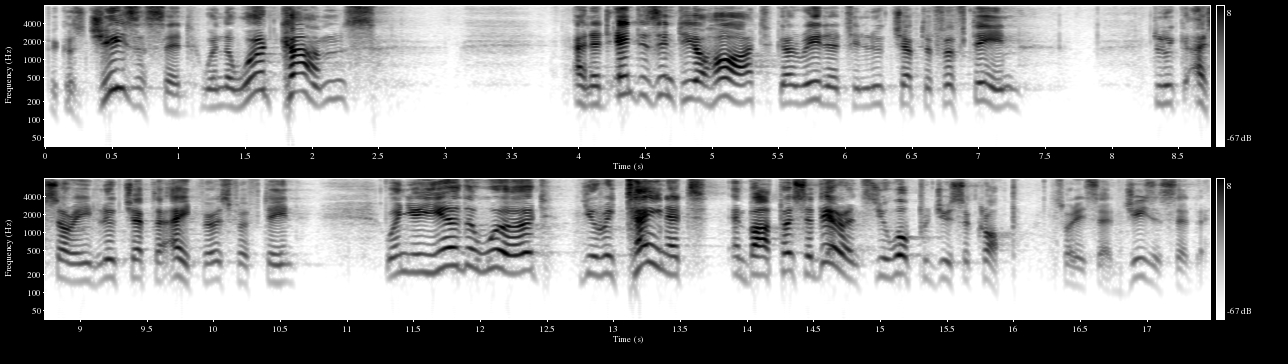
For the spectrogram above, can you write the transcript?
Because Jesus said, when the word comes and it enters into your heart, go read it in Luke chapter 15 Luke, uh, sorry, Luke chapter 8, verse 15. When you hear the word, you retain it, and by perseverance, you will produce a crop. That's what he said. Jesus said that.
